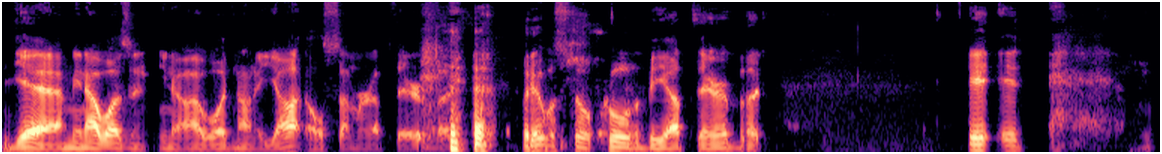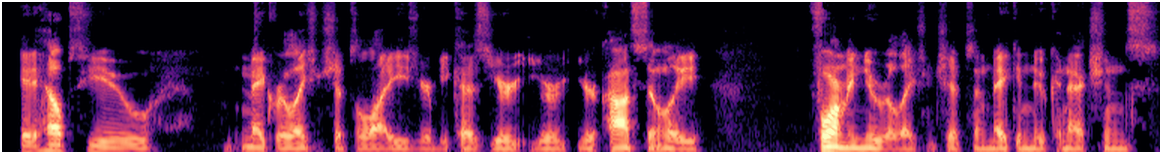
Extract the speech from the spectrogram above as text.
yeah, I mean, I wasn't, you know, I wasn't on a yacht all summer up there, but but it was still cool to be up there. But it it it helps you make relationships a lot easier because you're you're you're constantly forming new relationships and making new connections,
